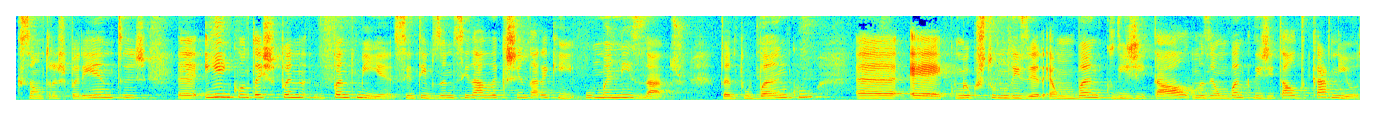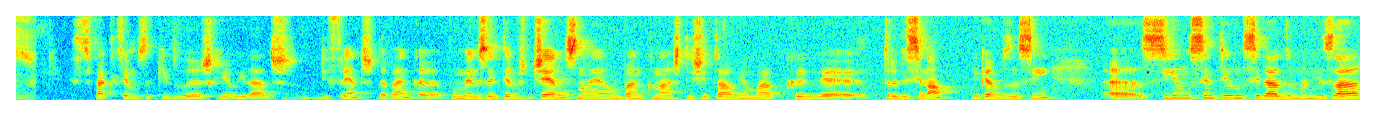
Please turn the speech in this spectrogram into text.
que são transparentes uh, e em contexto de pandemia sentimos a necessidade de acrescentar aqui humanizados Portanto, o banco uh, é, como eu costumo dizer, é um banco digital, mas é um banco digital de carne e osso. De facto, temos aqui duas realidades diferentes da banca, pelo menos em termos de genes, não é? Um banco nasce digital e um banco que é tradicional, digamos assim. Uh, se um sentiu necessidade de humanizar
